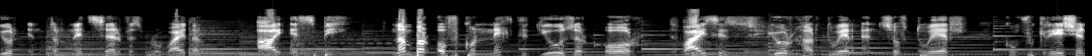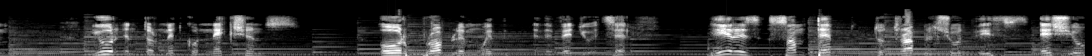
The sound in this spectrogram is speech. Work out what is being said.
your internet service provider ISP, number of connected user or devices, your hardware and software configuration, your internet connections, or problem with the video itself. Here is some tip to troubleshoot this issue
